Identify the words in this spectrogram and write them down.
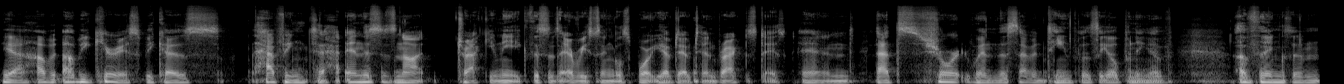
Yeah, I'll be, I'll be curious because having to, ha- and this is not track unique. This is every single sport. You have to have 10 practice days. And that's short when the 17th was the opening of of things. And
